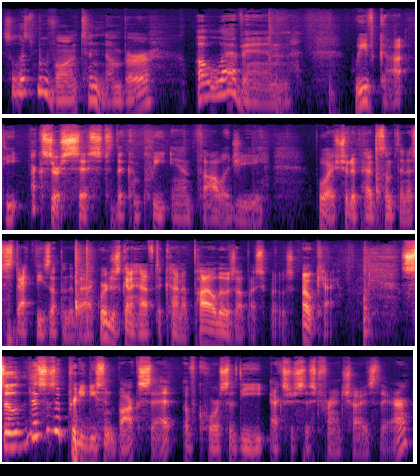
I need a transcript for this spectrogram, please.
So let's move on to number 11 we've got The Exorcist, the complete anthology. Boy, I should have had something to stack these up in the back. We're just going to have to kind of pile those up, I suppose. Okay. So this is a pretty decent box set, of course, of the Exorcist franchise there.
